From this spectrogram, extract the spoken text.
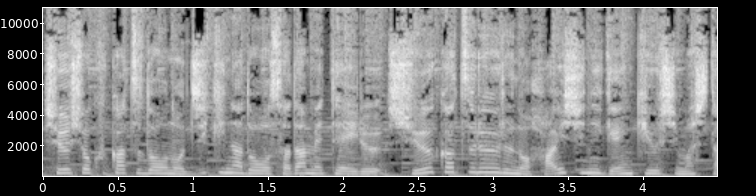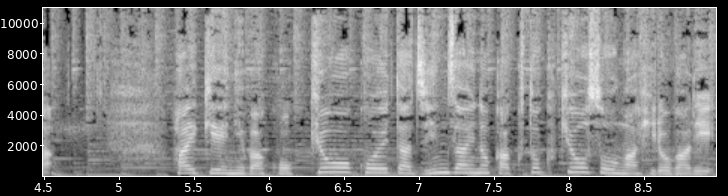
就職活動の時期などを定めている就活ルールの廃止に言及しました。背景には国境を越えた人材の獲得競争が広がり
